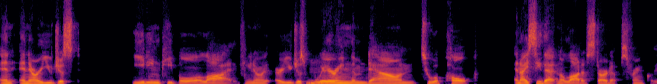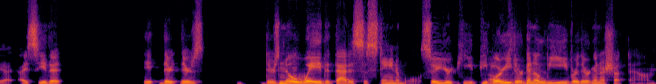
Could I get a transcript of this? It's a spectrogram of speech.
and and are you just eating people alive you know are you just mm-hmm. wearing them down to a pulp and i see that in a lot of startups frankly i, I see that it, there, there's there's no way that that is sustainable so you're people oh, are either going to leave or they're going to shut down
